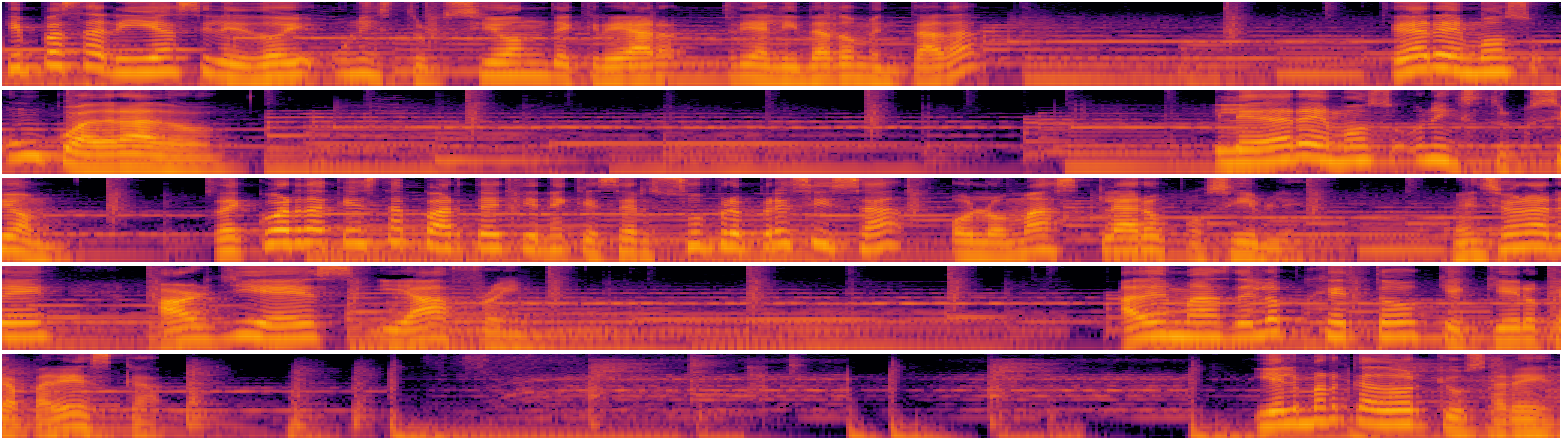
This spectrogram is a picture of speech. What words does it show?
¿Qué pasaría si le doy una instrucción de crear realidad aumentada? Crearemos un cuadrado y le daremos una instrucción. Recuerda que esta parte tiene que ser súper precisa o lo más claro posible. Mencionaré RGS y A-Frame, además del objeto que quiero que aparezca, y el marcador que usaré.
